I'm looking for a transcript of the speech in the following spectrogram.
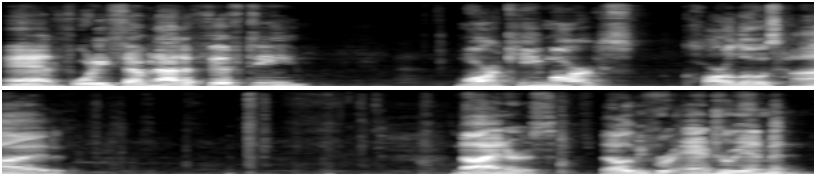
And 47 out of 50. Marquee marks. Carlos Hyde. Niners. That'll be for Andrew Inman.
